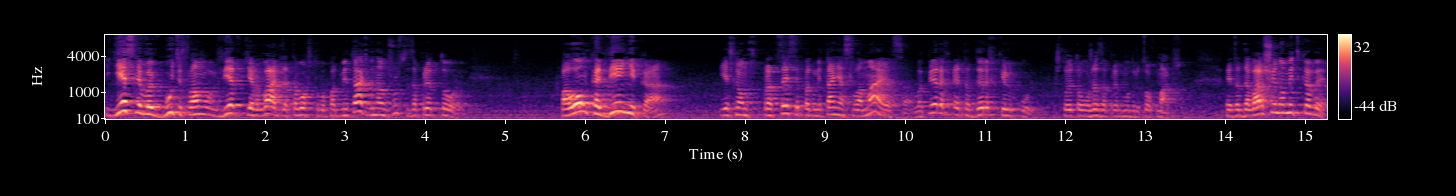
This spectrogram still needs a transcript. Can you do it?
Если вы будете слом- ветки рвать для того, чтобы подметать, вы нарушите запрет Торы. Поломка веника, если он в процессе подметания сломается, во-первых, это дерх келькуль, что это уже запрет мудрецов максимум. Это даварши но миткаве,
